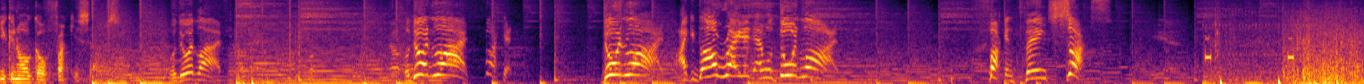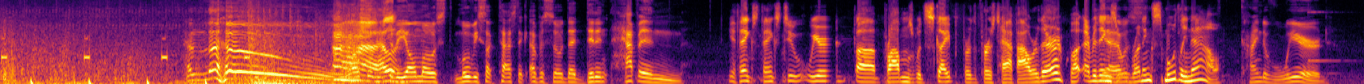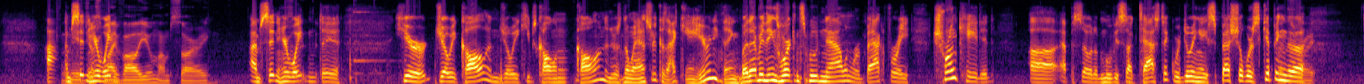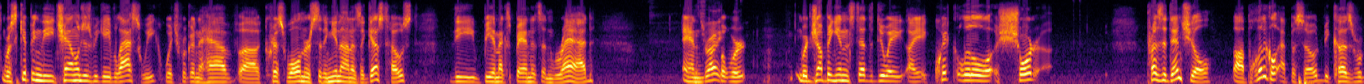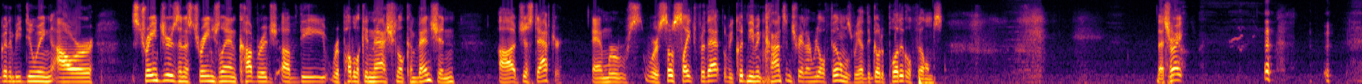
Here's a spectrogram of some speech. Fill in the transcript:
you can all go fuck yourselves. We'll do it live. We'll do it live. Fuck it. Do it live. I can. I'll write it and we'll do it live. Fucking thing sucks. Hello! Ah, Welcome hello. to the almost movie sucktastic episode that didn't happen. Yeah, thanks. Thanks to weird uh, problems with Skype for the first half hour there, but everything's Yeah, running smoothly now. Kind of weird. I, me sitting here adjust my waiting. volume. I'm sorry. I'm sitting here waiting to hear Joey call, and Joey keeps calling, calling, and there's no answer because I can't hear anything. But everything's working smooth now, and we're back for a truncated uh, episode of Movie Sucktastic. We're doing a special. We're skipping That's the right. We're skipping the challenges we gave last week, which we're going to have uh, Chris Wallner sitting in on as a guest host, the BMX Bandits and Rad. And That's right. But we're we're jumping in instead to do a, a quick little short presidential uh, political episode because we're going to be doing our Strangers in a Strange Land coverage of the Republican National Convention uh, just after. And we're we're so psyched for that that we couldn't even concentrate on real films. We had to go to political films. That's right.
